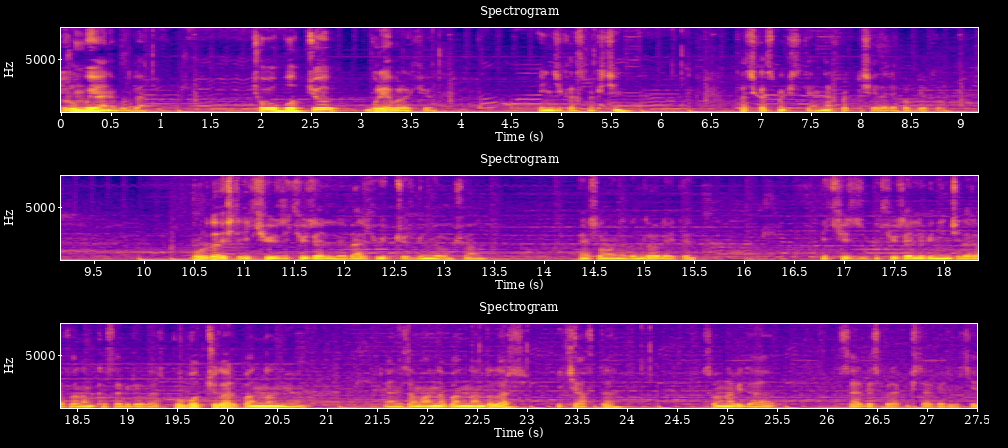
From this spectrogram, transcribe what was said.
Durum bu yani burada. Çoğu botçu buraya bırakıyor. İnci kasmak için. Taç kasmak isteyenler farklı şeyler yapabiliyor tabii. Burada işte 200, 250, belki 300 bilmiyorum şu an. En son oynadığımda öyleydi. 200, 250 bin incilere falan kasabiliyorlar. Bu botçular banlanmıyor. Yani zamanında banlandılar 2 hafta. Sonra bir daha serbest bırakmışlar belli ki.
